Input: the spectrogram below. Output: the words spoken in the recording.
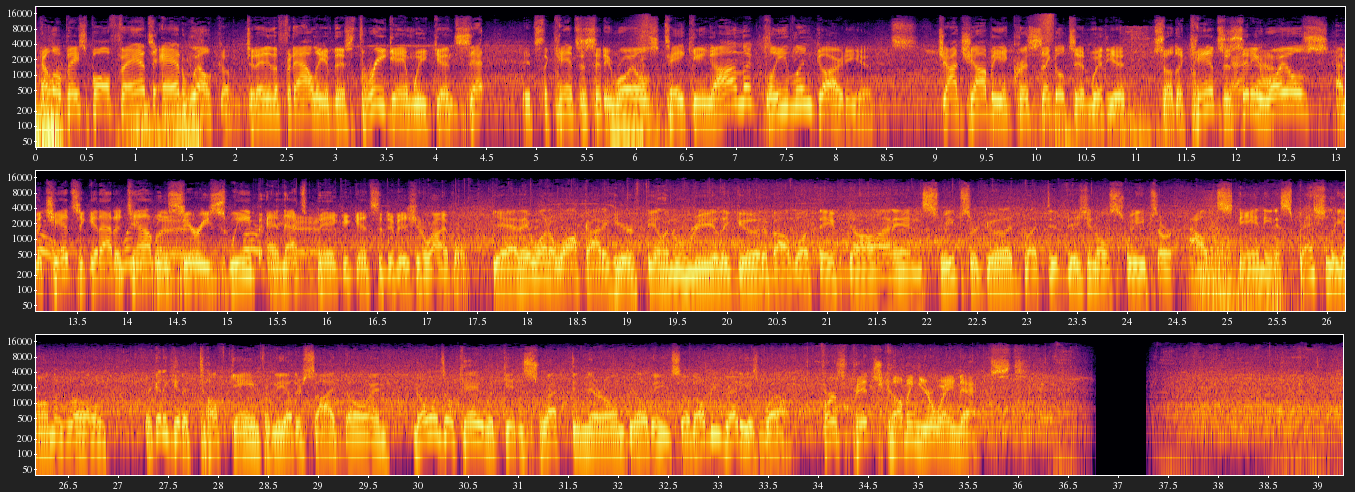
Hello, baseball fans, and welcome. Today, the finale of this three-game weekend set. It's the Kansas City Royals taking on the Cleveland Guardians. Jon Sciambi and Chris Singleton with you. So the Kansas City Royals have a chance to get out of town with a series sweep, and that's big against a division rival. Yeah, they want to walk out of here feeling really good about what they've done. And sweeps are good, but divisional sweeps are outstanding, especially on the road. They're going to get a tough game from the other side, though, and no one's okay with getting swept in their own building, so they'll be ready as well. First pitch coming your way next.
